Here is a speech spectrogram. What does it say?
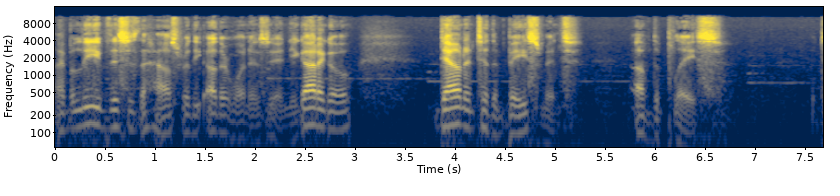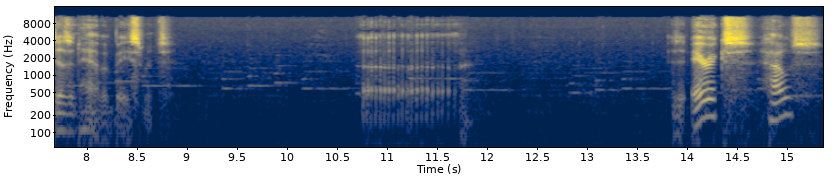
I believe this is the house where the other one is in. You gotta go down into the basement of the place. It doesn't have a basement. Uh, Is it Eric's house?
